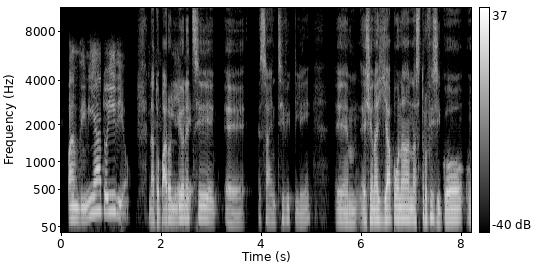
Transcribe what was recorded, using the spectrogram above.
Η πανδημία το ίδιο. Να το πάρω λίγο ε, έτσι ε, scientifically. Ε, έχει ένα Ιάπωνα αστροφυσικό, ο,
